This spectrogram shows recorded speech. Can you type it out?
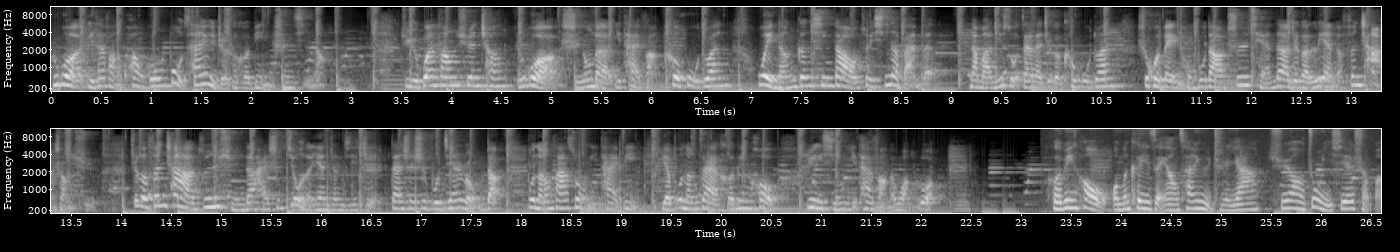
如果以太坊的矿工不参与这次合并升级呢？据官方宣称，如果使用的以太坊客户端未能更新到最新的版本，那么你所在的这个客户端是会被同步到之前的这个链的分叉上去。这个分叉遵循的还是旧的验证机制，但是是不兼容的，不能发送以太币，也不能在合并后运行以太坊的网络。合并后，我们可以怎样参与质押？需要注意些什么？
